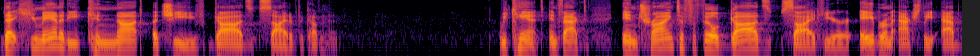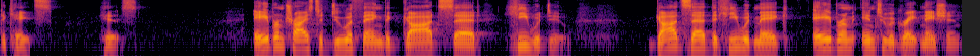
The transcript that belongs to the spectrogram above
that humanity cannot achieve God's side of the covenant. We can't. In fact, in trying to fulfill God's side here, Abram actually abdicates his. Abram tries to do a thing that God said he would do. God said that he would make Abram into a great nation.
